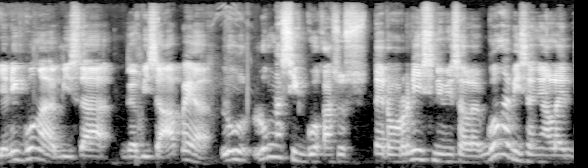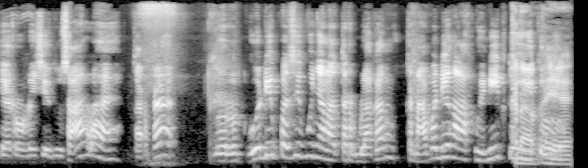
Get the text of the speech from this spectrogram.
jadi gue nggak bisa nggak bisa apa ya lu lu ngasih gue kasus teroris nih misalnya gue nggak bisa nyalain teroris itu salah karena menurut gue dia pasti punya latar belakang kenapa dia ngelakuin itu Kenapa gitu loh. ya?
